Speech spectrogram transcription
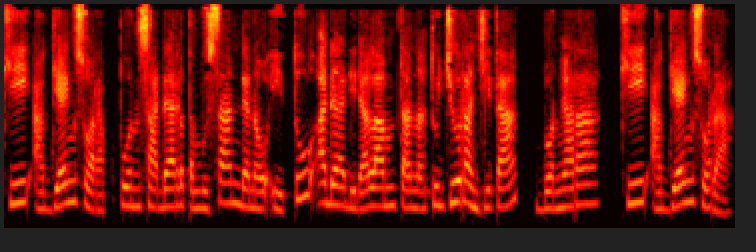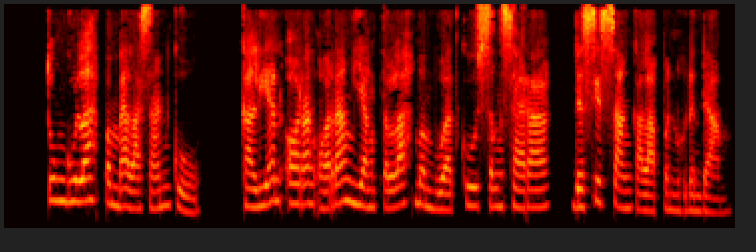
Ki Ageng Suara pun sadar tembusan danau itu ada di dalam tanah tujuh ranjita, Bongara, Ki Ageng Suara. Tunggulah pembalasanku kalian orang-orang yang telah membuatku sengsara, desis sangkala penuh dendam.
